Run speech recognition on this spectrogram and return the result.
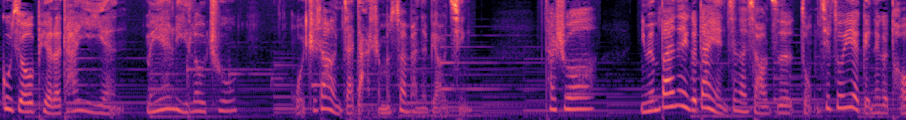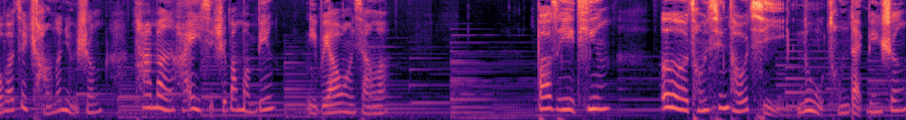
顾九瞥了他一眼，眉眼里露出“我知道你在打什么算盘”的表情。他说。你们班那个戴眼镜的小子总借作业给那个头发最长的女生，他们还一起吃棒棒冰。你不要妄想了。包子一听，恶从心头起，怒从胆边生，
